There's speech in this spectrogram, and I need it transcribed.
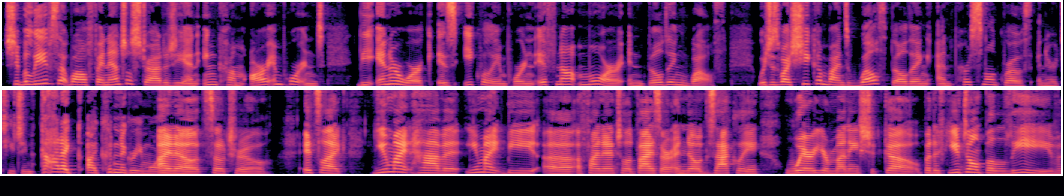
She believes that while financial strategy and income are important, the inner work is equally important, if not more, in building wealth, which is why she combines wealth building and personal growth in her teaching. God, I, I couldn't agree more. I know, it's so true It's like you might have it, you might be a, a, financial advisor and know exactly where your money should go. But if you don't believe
